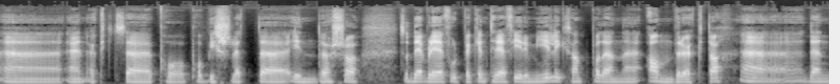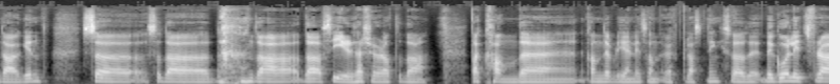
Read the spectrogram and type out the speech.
eh, en økt på, på Bislett innendørs, så, så, det ble fort vekk en tre-fire mil sant, på den andre økta den dagen. Så, så da, da, da, sier det seg sjøl at da, da kan, det, kan, det, bli en litt sånn økt belastning. Så det, det går litt fra,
